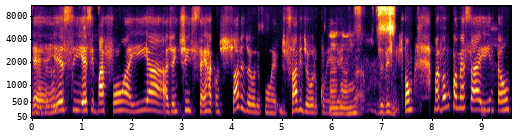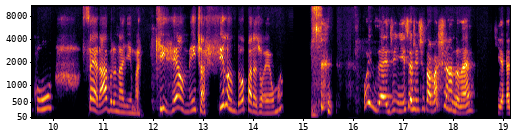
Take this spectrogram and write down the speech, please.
É, uhum. esse, esse bafom aí a, a gente encerra com chave de ouro com ele, chave de ouro com ele, uhum. aí, diz Smith. Então, mas vamos começar aí então com será, Bruna Lima, que realmente a fila andou para a Joelma? Pois é, de início a gente estava achando, né? Que a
